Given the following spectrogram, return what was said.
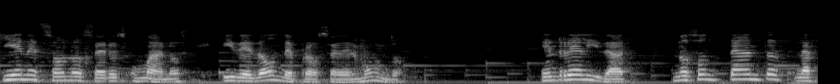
quiénes son los seres humanos y de dónde procede el mundo. En realidad, no son tantas las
